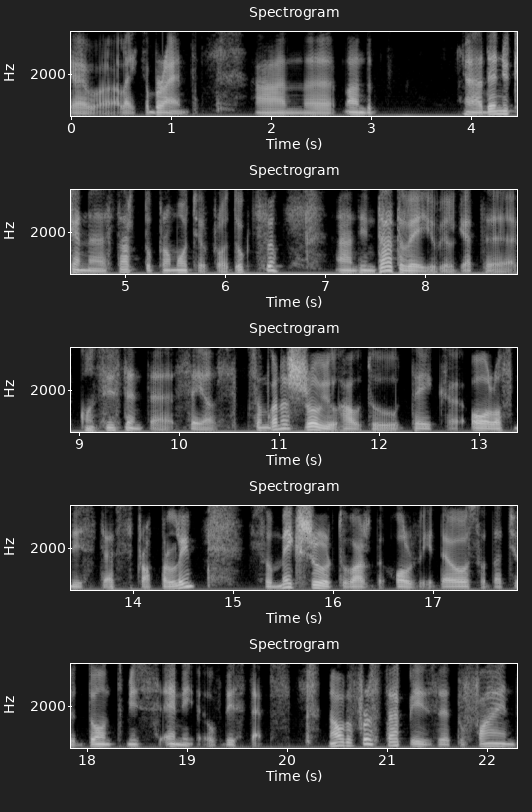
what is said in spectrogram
have uh, like a brand. And uh, and uh, then you can uh, start to promote your products and in that way you will get uh, consistent uh, sales. So i'm gonna show you how to take uh, all of these steps properly. So make sure to watch the whole video so that you don't miss any of these steps. Now the first step is to find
